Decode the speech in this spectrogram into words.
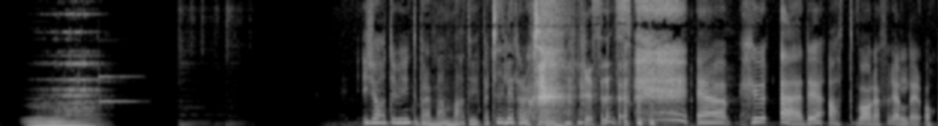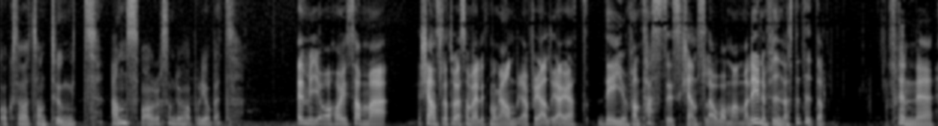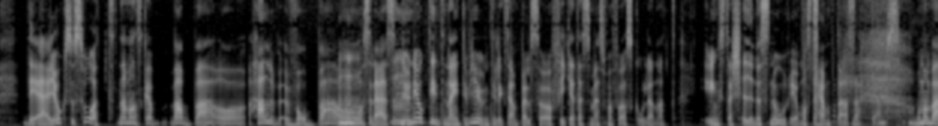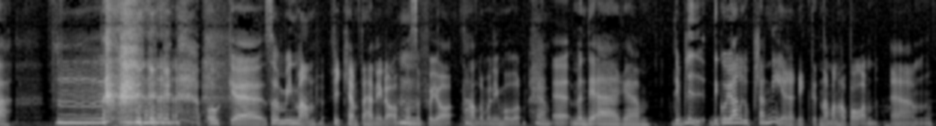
Ja, du är ju inte bara mamma, du är partiledare också. Precis. eh, hur är det att vara förälder och också ha ett sånt tungt ansvar som du har på jobbet? Eh, jag har ju samma känsla tror jag som väldigt många andra föräldrar. Att det är ju en fantastisk känsla att vara mamma. Det är ju den finaste titeln. Men eh, det är ju också svårt när man ska vabba och halvvobba och, Mm. och sådär. Så nu när jag åkte in till den här intervjun till exempel så fick jag ett sms från förskolan att yngsta tjejen är snorig och måste hämtas. Rackarns. Och man bara... Hmm. och eh, så min man fick hämta henne idag och så får jag ta hand om henne imorgon. Ja. Eh, men det är... Eh, det, blir, det går ju aldrig att planera riktigt när man har barn. Ehm,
